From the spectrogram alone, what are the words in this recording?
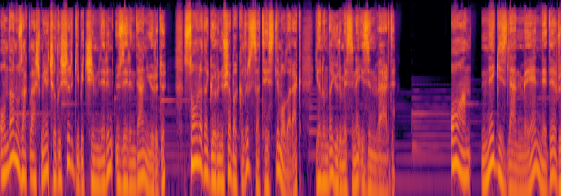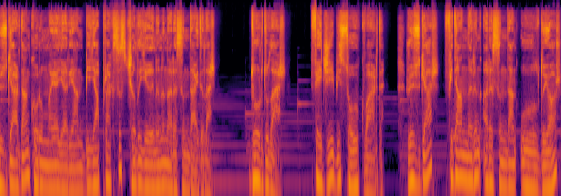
Ondan uzaklaşmaya çalışır gibi çimlerin üzerinden yürüdü, sonra da görünüşe bakılırsa teslim olarak yanında yürümesine izin verdi. O an ne gizlenmeye ne de rüzgardan korunmaya yarayan bir yapraksız çalı yığınının arasındaydılar. Durdular. Feci bir soğuk vardı. Rüzgar fidanların arasından uğulduyor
